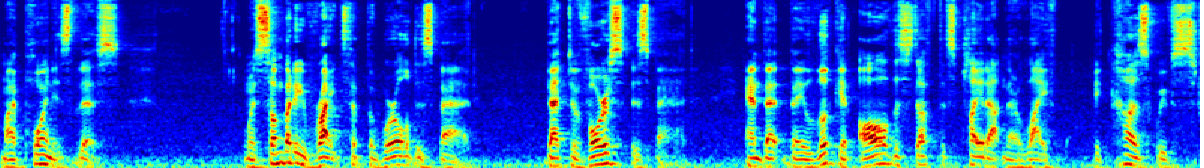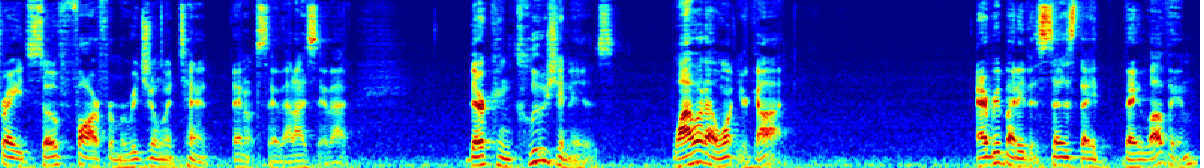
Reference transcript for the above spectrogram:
My point is this when somebody writes that the world is bad, that divorce is bad, and that they look at all the stuff that's played out in their life because we've strayed so far from original intent. They don't say that, I say that. Their conclusion is why would I want your God? Everybody that says they, they love him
